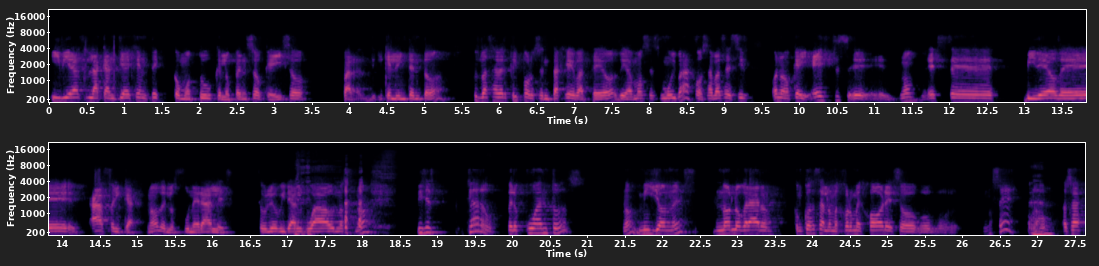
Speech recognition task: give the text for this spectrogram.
y vieras la cantidad de gente como tú que lo pensó, que hizo para, y que lo intentó, pues vas a ver que el porcentaje de bateo, digamos, es muy bajo. O sea, vas a decir, bueno, ok, este, es, eh, ¿no? este video de África, ¿no? De los funerales, se volvió viral, wow, ¿no? ¿no? Dices, claro, pero ¿cuántos, ¿no? Millones no lograron con cosas a lo mejor mejores o, no sé. O sea,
